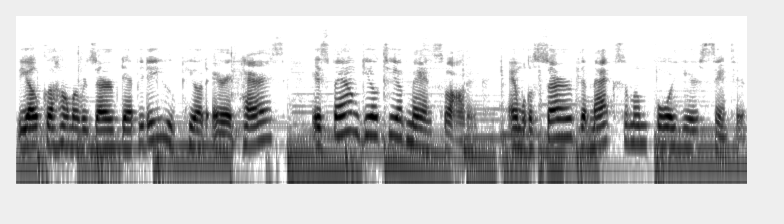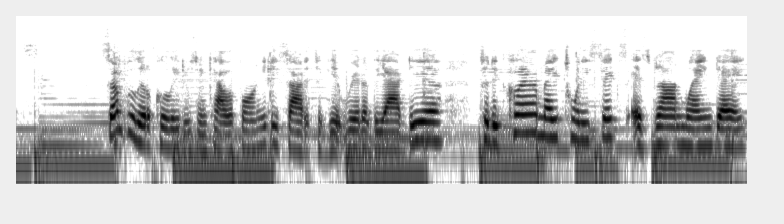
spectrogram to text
The Oklahoma Reserve deputy who killed Eric Harris is found guilty of manslaughter and will serve the maximum four year sentence. Some political leaders in California decided to get rid of the idea to declare May 26 as John Wayne Day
